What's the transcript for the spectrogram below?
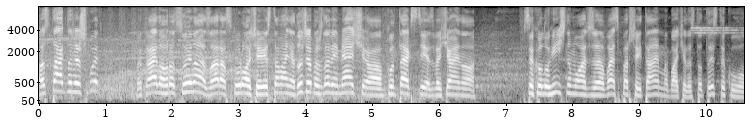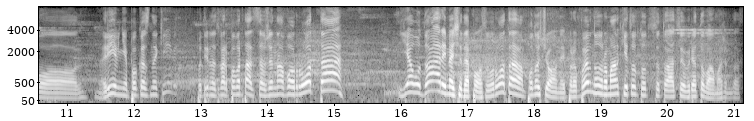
Ось так дуже швидко. Михайло Грицина зараз скорочує відставання. Дуже важливий м'яч в контексті, звичайно, психологічному, адже весь перший тайм ми бачили статистику, рівні показники. Потрібно тепер повертатися вже на ворота. Є удар, і м'яч іде повз ворота. Поночовний пробив. Ну, Роман Кіто тут ситуацію врятував. Можемо сказати.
